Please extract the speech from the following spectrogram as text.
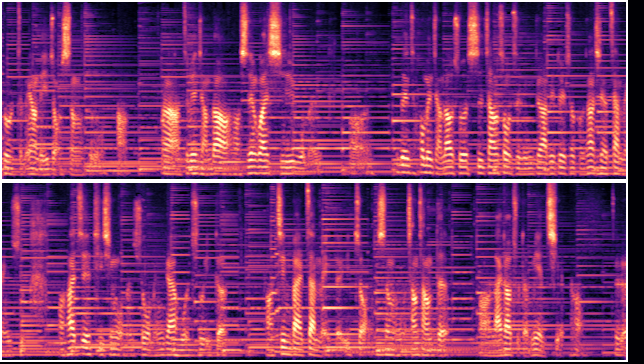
做怎么样的一种生活啊？那这边讲到啊，时间关系，我们边后面讲到说诗章、颂词、灵歌啊，并对说口上写的赞美主啊，他直接提醒我们说，我们应该活出一个啊敬拜赞美的一种生活，常常的啊来到主的面前哈，这个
